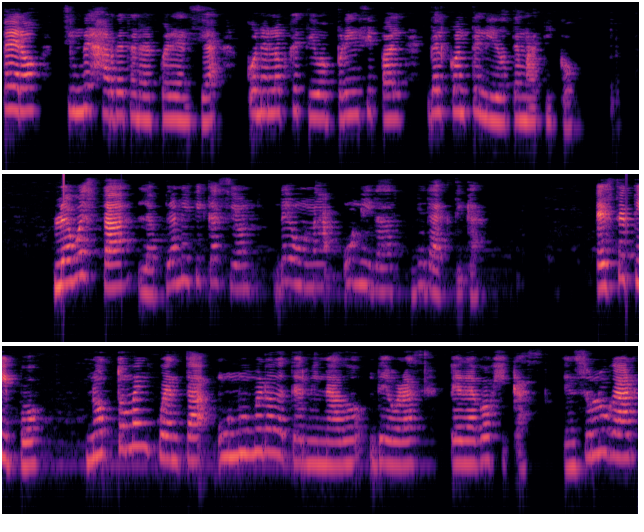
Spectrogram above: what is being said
pero sin dejar de tener coherencia con el objetivo principal del contenido temático. Luego está la planificación de una unidad didáctica. Este tipo no toma en cuenta un número determinado de horas pedagógicas. En su lugar,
